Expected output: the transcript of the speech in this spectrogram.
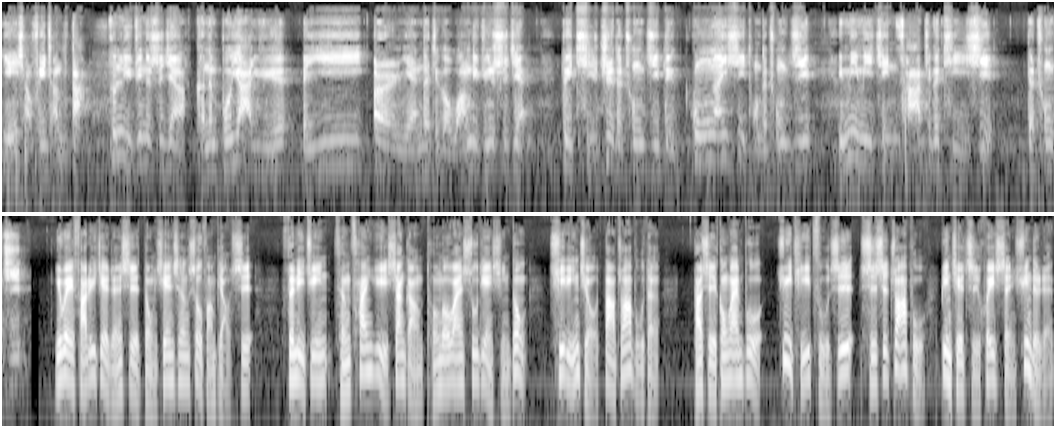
影响非常的大。孙立军的事件啊，可能不亚于一二年的这个王立军事件，对体制的冲击，对公安系统的冲击，对秘密警察这个体系的冲击。一位法律界人士董先生受访表示，孙立军曾参与香港铜锣湾书店行动、七零九大抓捕等，他是公安部具体组织实施抓捕并且指挥审讯的人。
